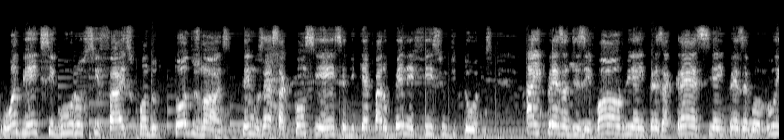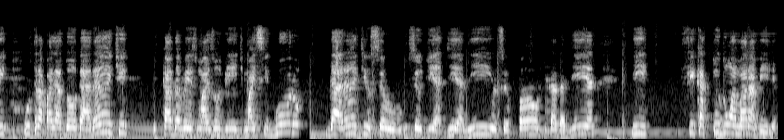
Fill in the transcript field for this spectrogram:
O ambiente seguro se faz quando todos nós temos essa consciência de que é para o benefício de todos. A empresa desenvolve, a empresa cresce, a empresa evolui, o trabalhador garante cada vez mais um ambiente mais seguro, garante o seu, o seu dia a dia ali, o seu pão de cada dia e fica tudo uma maravilha.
